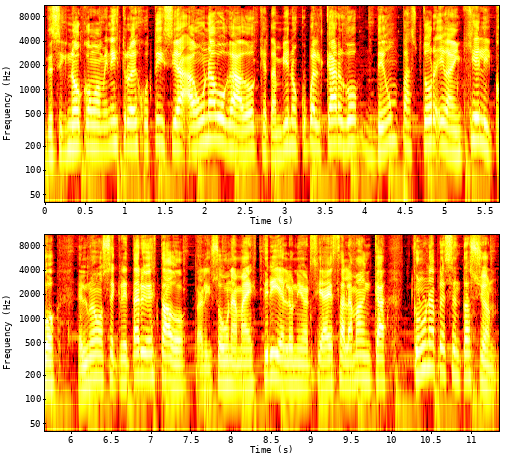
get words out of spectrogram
designó como ministro de Justicia a un abogado que también ocupa el cargo de un pastor evangélico. El nuevo secretario de Estado realizó una maestría en la Universidad de Salamanca con una presentación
